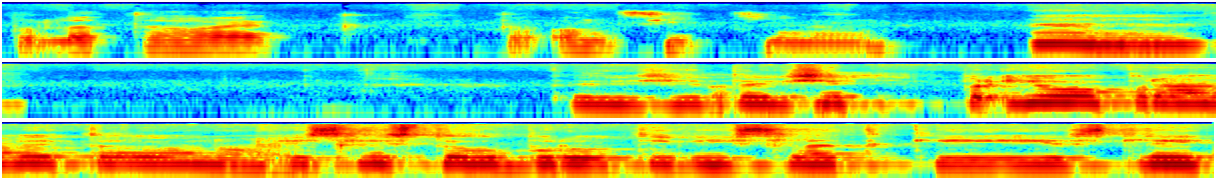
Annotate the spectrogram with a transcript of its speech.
podle toho, jak to on cítí. No. Hmm. Takže, takže jo, právě to, no, jestli z toho budou ty výsledky, jestli,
